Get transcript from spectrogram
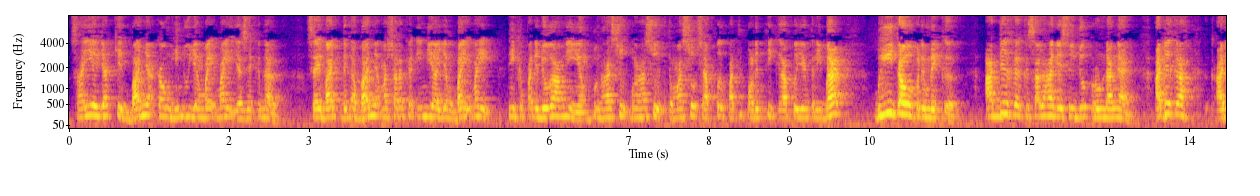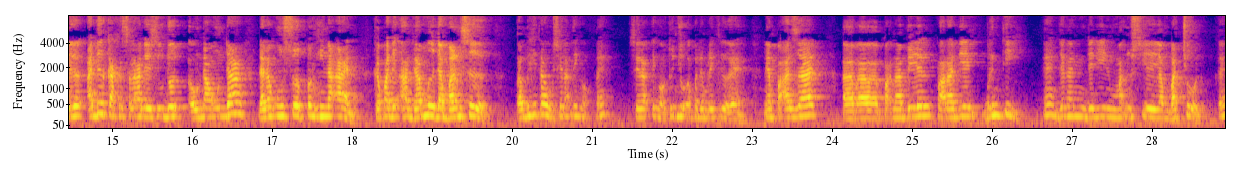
Saya yakin banyak kaum Hindu yang baik-baik yang saya kenal saya baik dengan banyak masyarakat India yang baik-baik. Ni kepada diorang ni yang penghasut-penghasut termasuk siapa parti politik ke apa yang terlibat beritahu kepada mereka. Adakah kesalahan dari sudut perundangan? Adakah ada adakah kesalahan dari sudut undang-undang dalam unsur penghinaan kepada agama dan bangsa? Beritahu saya nak tengok eh? Saya nak tengok tunjuk kepada mereka eh? Dan Pak Azad uh, uh, Pak Nabil Pak Radin berhenti eh? Jangan jadi manusia yang bacol eh?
